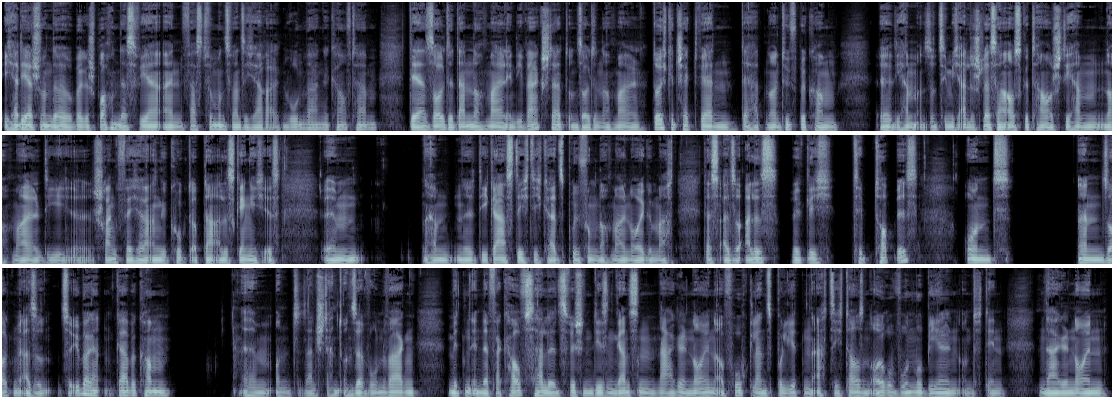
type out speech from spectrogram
Ich hatte ja schon darüber gesprochen, dass wir einen fast 25 Jahre alten Wohnwagen gekauft haben. Der sollte dann nochmal in die Werkstatt und sollte nochmal durchgecheckt werden. Der hat neuen TÜV bekommen. Äh, die haben so ziemlich alle Schlösser ausgetauscht. Die haben nochmal die äh, Schrankfächer angeguckt, ob da alles gängig ist. Ähm, haben die Gasdichtigkeitsprüfung nochmal neu gemacht, dass also alles wirklich tipptopp ist. Und dann sollten wir also zur Übergabe kommen. Ähm, und dann stand unser Wohnwagen mitten in der Verkaufshalle zwischen diesen ganzen nagelneuen, auf Hochglanz polierten 80.000 Euro Wohnmobilen und den nagelneuen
